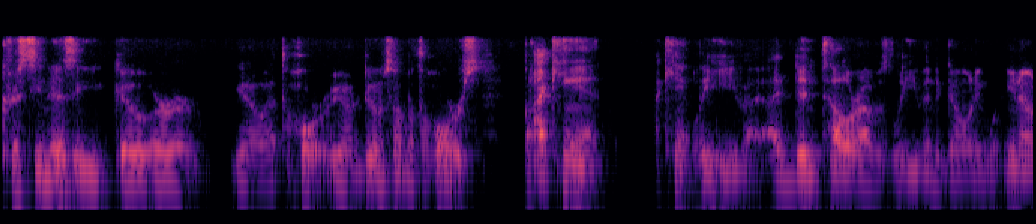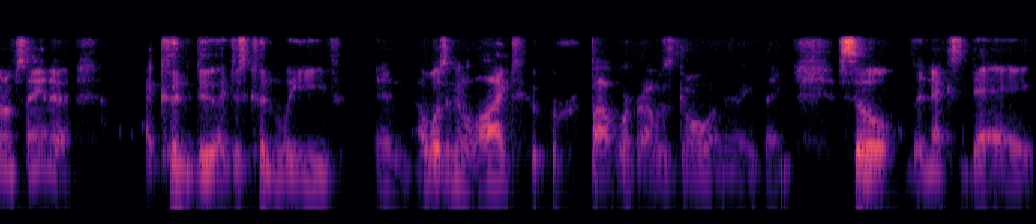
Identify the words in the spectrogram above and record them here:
Christy and Izzy go or you know, at the horse, you know, doing something with the horse. But I can't I can't leave. I, I didn't tell her I was leaving to go anywhere. You know what I'm saying? Uh, I couldn't do. I just couldn't leave, and I wasn't going to lie to her about where I was going or anything. So the next day,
